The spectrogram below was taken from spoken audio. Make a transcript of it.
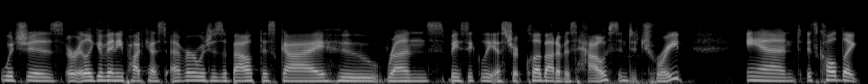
which is or like of any podcast ever, which is about this guy who runs basically a strip club out of his house in Detroit and it's called like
